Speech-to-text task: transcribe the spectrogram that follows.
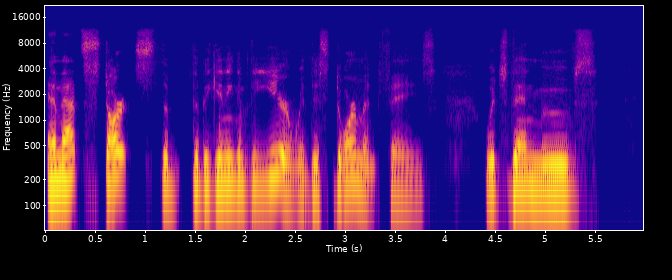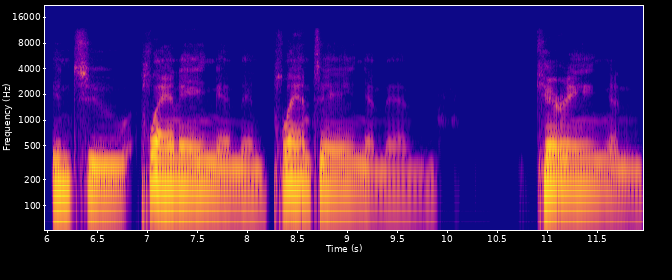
And that starts the, the beginning of the year with this dormant phase, which then moves into planning and then planting and then caring and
